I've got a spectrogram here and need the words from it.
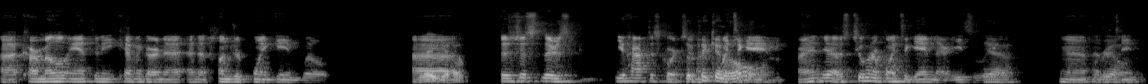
uh, Carmelo Anthony, Kevin Garnett, and a hundred point game. Wilt uh, there you go. There's just there's you have to score 200 points roll. a game, right? Yeah, there's 200 points a game there easily. Yeah, yeah, as real. a team.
